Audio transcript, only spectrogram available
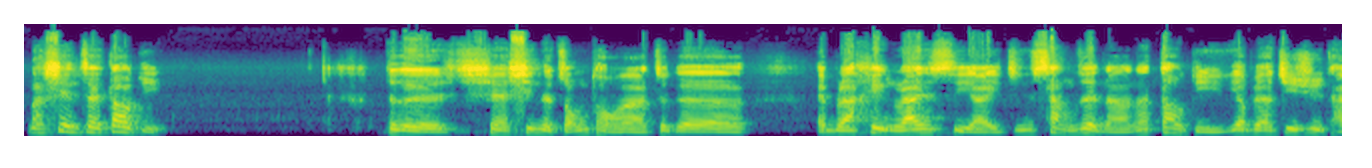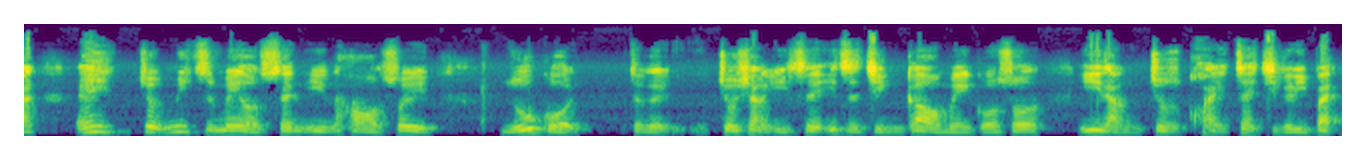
那现在到底这个现在新的总统啊，这个。Abraham Raisi 啊，已经上任了，那到底要不要继续谈？哎，就一直没有声音哈。所以，如果这个就像以色列一直警告美国说，伊朗就是快在几个礼拜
